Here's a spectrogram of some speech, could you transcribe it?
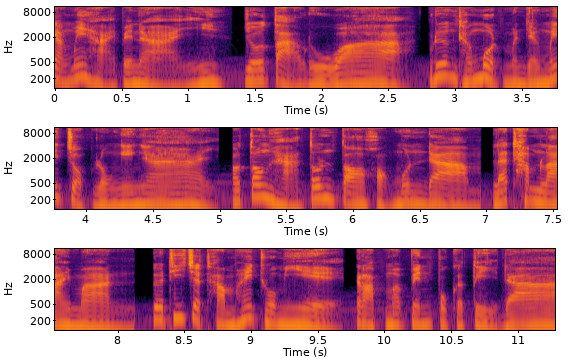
ยังไม่หายไปไหนโยตารู้ว่าเรื่องทั้งหมดมันยังไม่จบลงง่ายๆ เขาต้องหาต้นตอของมนดำและทำลายมัน เพื่อที่จะทำให้โทมิเอะกลับมาเป็นปกติได้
